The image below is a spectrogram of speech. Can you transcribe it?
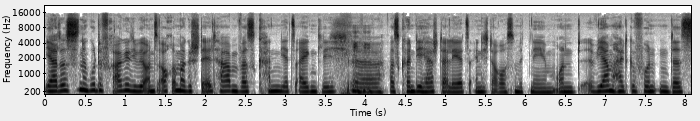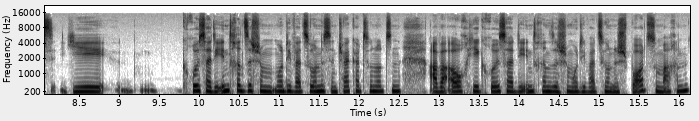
Ja, das ist eine gute Frage, die wir uns auch immer gestellt haben. Was kann jetzt eigentlich, äh, was können die Hersteller jetzt eigentlich daraus mitnehmen? Und wir haben halt gefunden, dass je größer die intrinsische Motivation ist, den Tracker zu nutzen, aber auch je größer die intrinsische Motivation ist, Sport zu machen,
